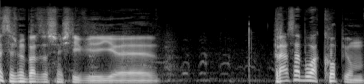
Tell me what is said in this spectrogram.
Jesteśmy bardzo szczęśliwi. E, Trasa była kopią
